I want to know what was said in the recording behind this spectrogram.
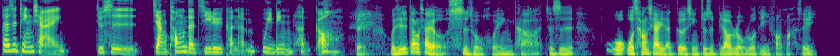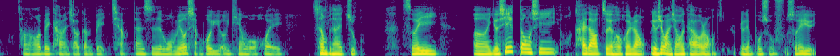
但是听起来就是讲通的几率可能不一定很高。对我其实当下有试图回应他了，就是我我长期以来的个性就是比较柔弱的一方嘛，所以常常会被开玩笑跟被呛，但是我没有想过有一天我会撑不太住，所以呃有些东西开到最后会让有些玩笑会开到让我有点不舒服，所以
